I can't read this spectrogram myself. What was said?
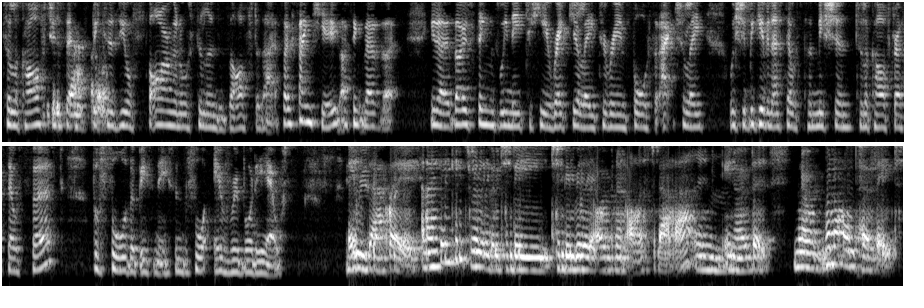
to look after yourself because you're firing on all cylinders after that. So thank you. I think that, that you know those things we need to hear regularly to reinforce that actually we should be giving ourselves permission to look after ourselves first before the business and before everybody else. Exactly, and I think it's really good to be to be really open and honest about that, and you know that you know we're not all perfect,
